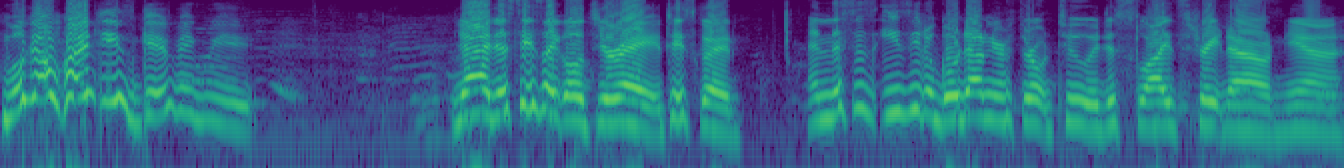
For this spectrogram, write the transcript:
Look how much he's giving me. Yeah, it just tastes like oats. You're right. It tastes good. And this is easy to go down your throat too. It just slides straight down. Yeah.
